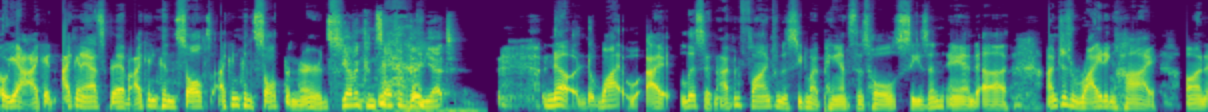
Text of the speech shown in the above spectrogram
Oh yeah, I can I can ask them. I can consult. I can consult the nerds. You haven't consulted them yet. No, why? I listen. I've been flying from the seat of my pants this whole season, and uh, I'm just riding high on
